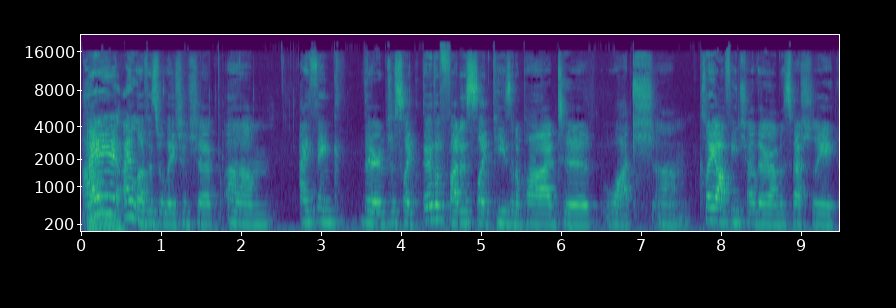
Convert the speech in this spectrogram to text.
I Um, I love his relationship. Um, I think they're just like they're the funnest like peas in a pod to watch um, play off each other. Um, especially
